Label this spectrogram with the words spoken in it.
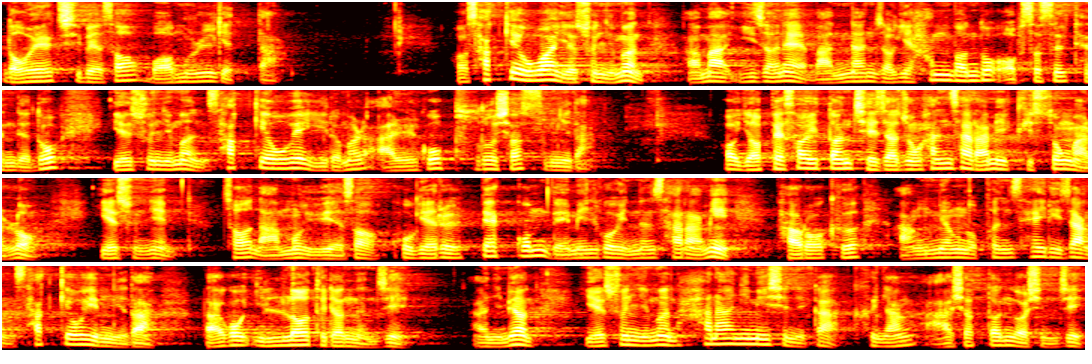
너의 집에서 머물겠다. 어, 삭개오와 예수님은 아마 이전에 만난 적이 한 번도 없었을 텐데도 예수님은 삭개오의 이름을 알고 부르셨습니다. 어, 옆에 서 있던 제자 중 한 사람이 귓속말로 예수님, 저 나무 위에서 고개를 빼꼼 내밀고 있는 사람이 바로 그 악명 높은 세리장 삭개오입니다. 라고 일러드렸는지 아니면 예수님은 하나님이시니까 그냥 아셨던 것인지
